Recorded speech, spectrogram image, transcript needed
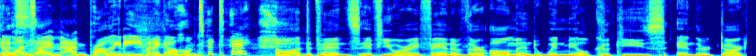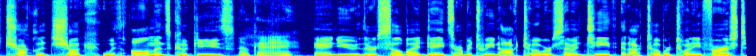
the ones I'm I'm probably gonna eat when I go home today. Oh, it depends. If you are a fan of their almond windmill cookies and their dark chocolate chunk with almonds cookies, Okay. and you their sell by dates are between October 17th and October 21st,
